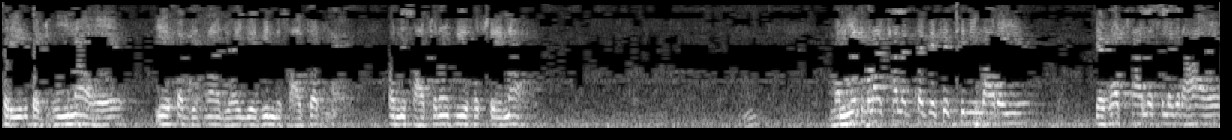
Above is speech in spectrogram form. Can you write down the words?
शरीर का झूमना है, ये सब जितना जो है, ये भी निशाचर है। और निशाचरों की ये सब सेना मन में तो बड़ा अच्छा लगता है, कैसे अच्छी आ रही है? कैसा अच्छा आलस लग रहा है?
